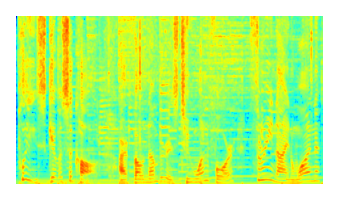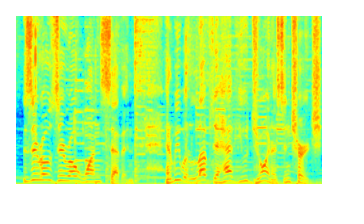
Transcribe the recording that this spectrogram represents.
please give us a call. Our phone number is 214 391 0017 and we would love to have you join us in church.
